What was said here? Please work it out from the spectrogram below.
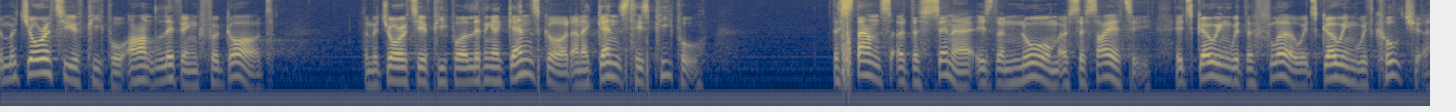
The majority of people aren't living for God. The majority of people are living against God and against his people. The stance of the sinner is the norm of society. It's going with the flow, it's going with culture.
